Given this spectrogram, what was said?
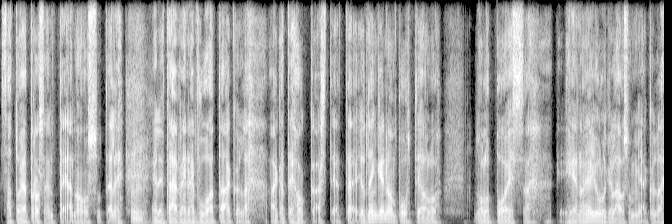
satoja prosentteja noussut. Eli, mm. eli tämä Venäjä vuotaa kyllä aika tehokkaasti, että jotenkin on puhti ollut, ollut poissa. Hienoja julkilausumia kyllä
